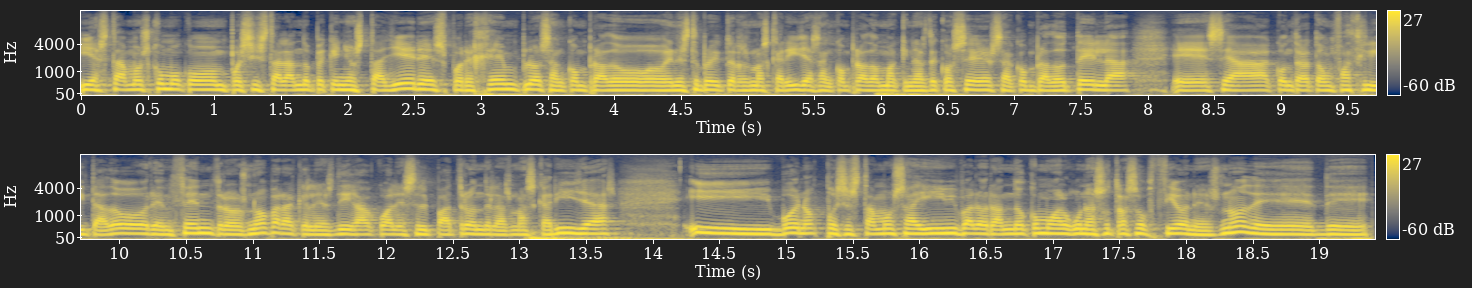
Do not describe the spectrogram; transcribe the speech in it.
y estamos como con, pues instalando pequeños talleres, por ejemplo, se han comprado, en este proyecto las mascarillas, se han comprado máquinas de coser, se ha comprado tela, eh, se ha contratado un facilitador en centros, ¿no? Para que les diga cuál es el patrón de las mascarillas. Y bueno, pues estamos ahí valorando como algunas otras opciones, ¿no? De, de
